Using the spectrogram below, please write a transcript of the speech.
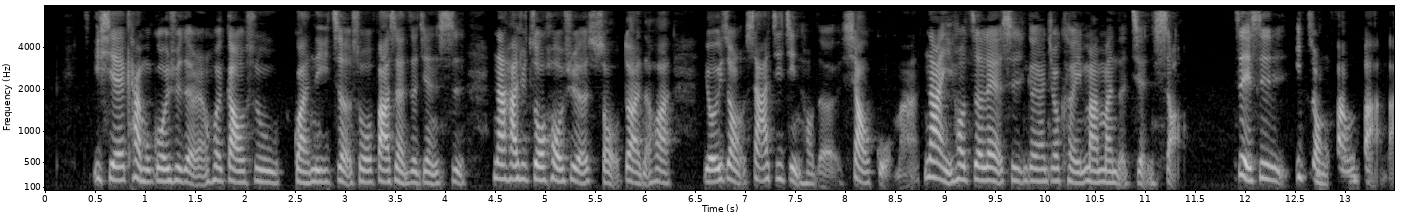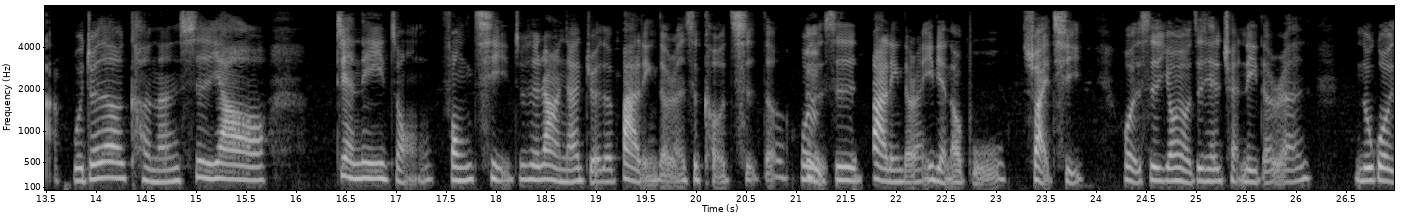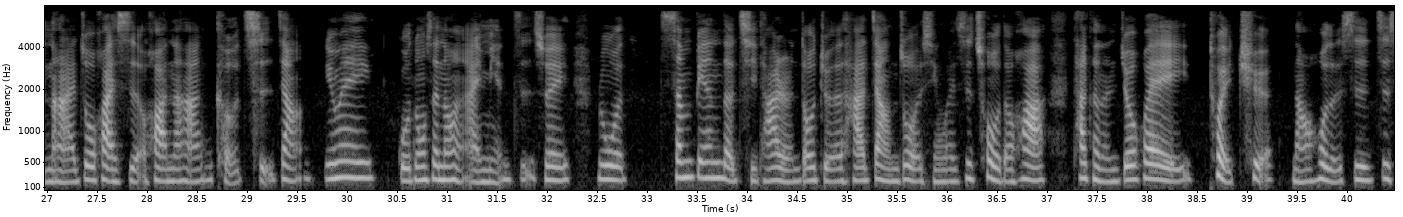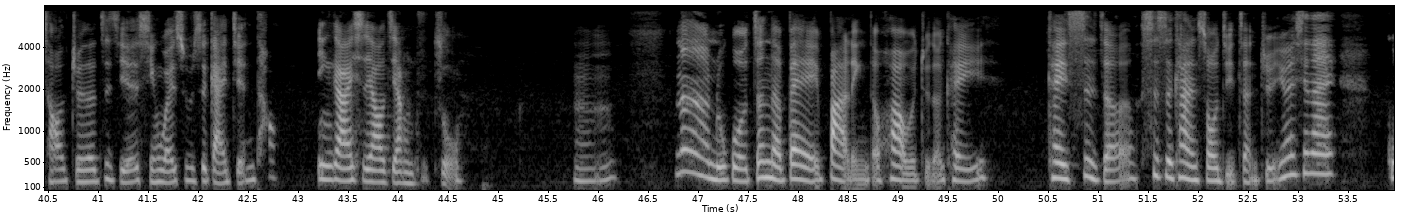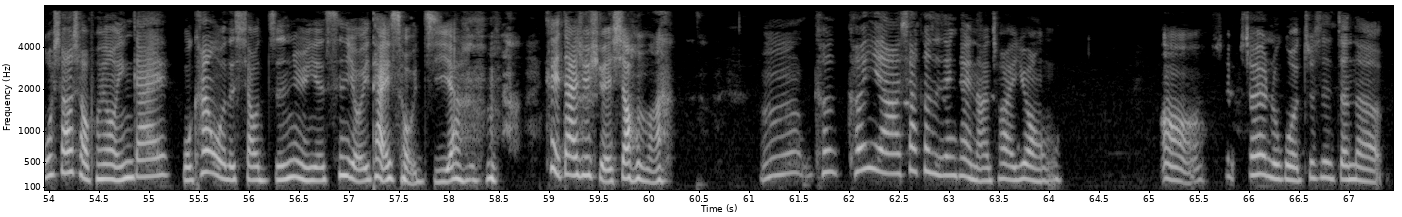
一些看不过去的人会告诉管理者说发生了这件事，那他去做后续的手段的话，有一种杀鸡儆猴的效果嘛，那以后这类的事情应该就可以慢慢的减少，这也是一种方法吧。我觉得可能是要。建立一种风气，就是让人家觉得霸凌的人是可耻的，或者是霸凌的人一点都不帅气，或者是拥有这些权利的人，如果拿来做坏事的话，那他很可耻。这样，因为国中生都很爱面子，所以如果身边的其他人都觉得他这样做的行为是错的话，他可能就会退却，然后或者是至少觉得自己的行为是不是该检讨？应该是要这样子做。嗯，那如果真的被霸凌的话，我觉得可以可以试着试试看收集证据，因为现在国小小朋友应该，我看我的小侄女也是有一台手机啊，可以带去学校吗？嗯，可可以啊，下课时间可以拿出来用。嗯，所以如果就是真的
